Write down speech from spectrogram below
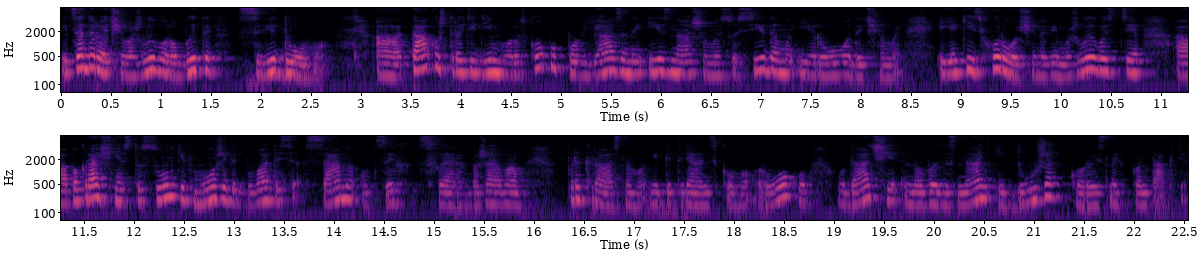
І це, до речі, важливо робити свідомо. А також третій дім гороскопу пов'язаний із нашими сусідами і родичами. І якісь хороші нові можливості, покращення стосунків може відбуватися саме у цих сферах. Бажаю вам прекрасного юпітеріанського року, удачі, нових знань і дуже корисних контактів.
